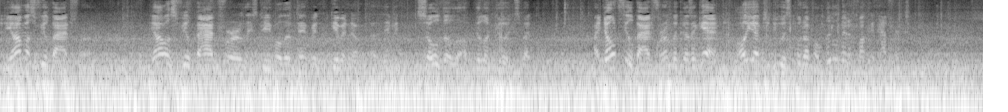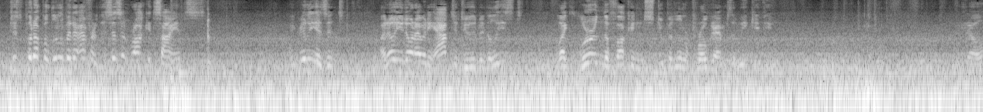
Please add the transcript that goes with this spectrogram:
And you almost feel bad for them. You almost feel bad for these people that they've been given, a, they've been sold a, a bill of goods, but I don't feel bad for them because again, all you have to do is put up a little bit of fucking effort. Just put up a little bit of effort. This isn't rocket science. It really isn't. I know you don't have any aptitude, but at least like learn the fucking stupid little programs that we give you. You know,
